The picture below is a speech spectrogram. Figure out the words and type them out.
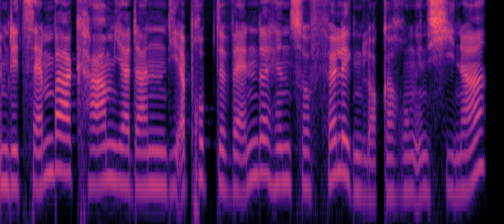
Im Dezember kam ja dann die abrupte Wende hin zur völligen Lockerung in China.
